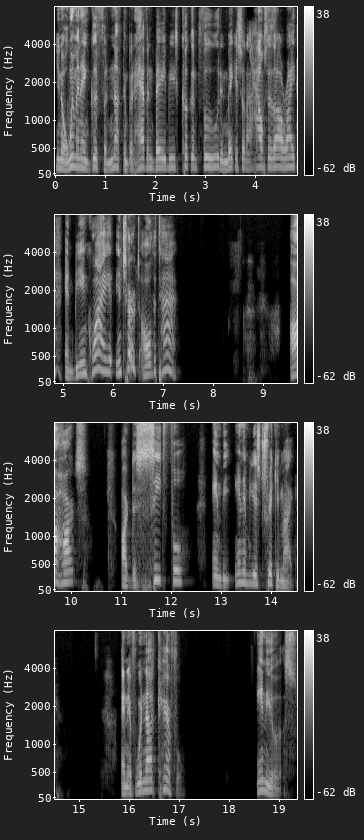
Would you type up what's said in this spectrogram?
You know, women ain't good for nothing but having babies, cooking food, and making sure the house is all right, and being quiet in church all the time. Our hearts are deceitful, and the enemy is tricky, Mike. And if we're not careful, any of us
